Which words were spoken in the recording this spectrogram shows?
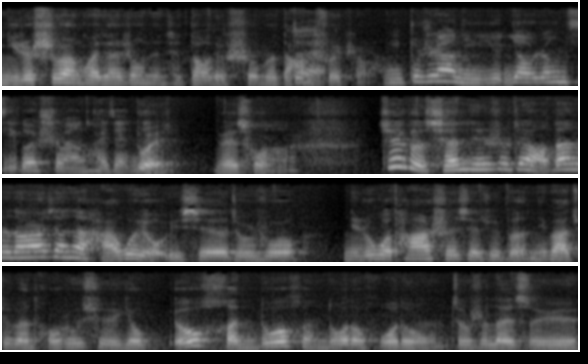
你这十万块钱扔进去，到底是不是打的水漂？你不知道你要扔几个十万块钱。对，没错，这个前提是这样。但是当然，现在还会有一些，就是说，你如果踏实写剧本，你把剧本投出去，有有很多很多的活动，就是类似于，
